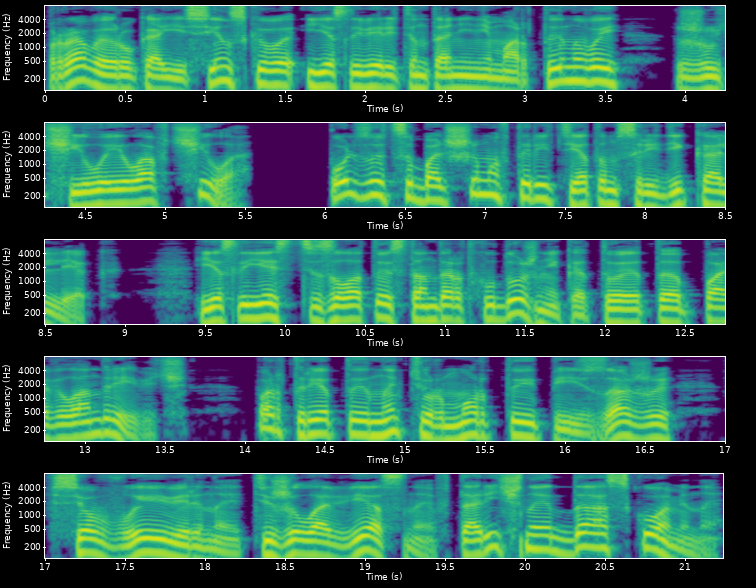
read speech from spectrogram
правая рука Есинского и, если верить Антонине Мартыновой, жучила и ловчила, пользуется большим авторитетом среди коллег. Если есть золотой стандарт художника, то это Павел Андреевич. Портреты, натюрморты, пейзажи — все выверенное, тяжеловесное, вторичное до оскомины.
